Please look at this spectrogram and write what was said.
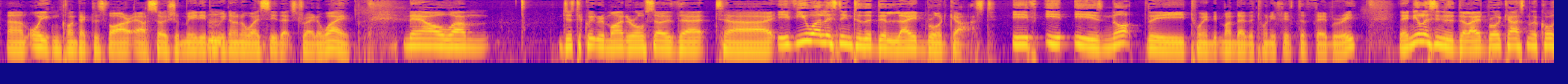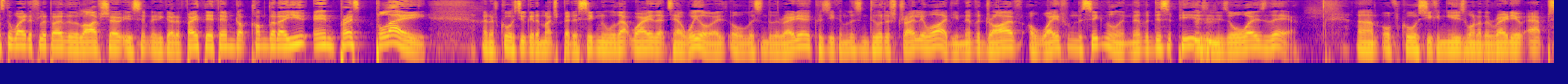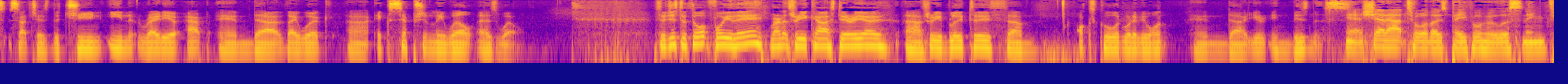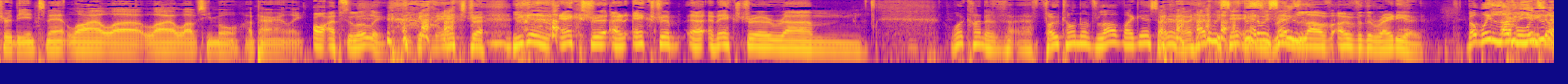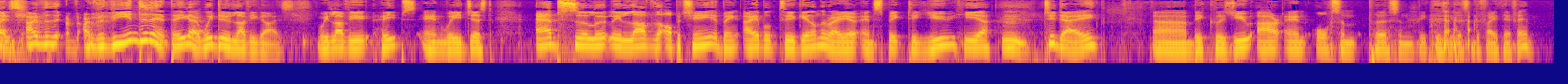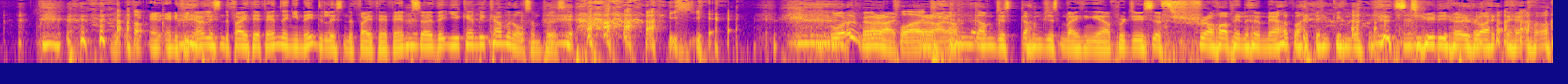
Um, or you can contact us via our social media, but we don't always see that straight away. Now, um, just a quick reminder also that uh, if you are listening to the delayed broadcast, if it is not the 20, Monday the 25th of February, then you're listening to the delayed broadcast. And of course, the way to flip over the live show is simply to go to faithfm.com.au and press play. And of course, you'll get a much better signal that way. That's how we always all listen to the radio because you can listen to it Australia wide. You never drive away from the signal, it never disappears, It is always there. Um, of course, you can use one of the radio apps, such as the Tune In radio app, and uh, they work uh, exceptionally well as well. So, just a thought for you there run it through your car stereo, uh, through your Bluetooth, um, aux cord, whatever you want, and uh, you're in business. yeah, shout out to all those people who are listening through the internet. Lyle, uh, Lyle loves you more, apparently. Oh, absolutely! You get an extra. You get an extra. An extra. Uh, an extra. Um, what kind of uh, photon of love? I guess I don't know. How do we send? how do we send love over the radio? But we love Over all you internet. guys over the over the internet. There you go. We do love you guys. We love you heaps, and we just absolutely love the opportunity of being able to get on the radio and speak to you here today. Uh, because you are an awesome person because you listen to Faith FM. and, and if you don't listen to Faith FM, then you need to listen to Faith FM so that you can become an awesome person. yeah. What a, what all a plug. all right. I'm, I'm just, I'm just making our producer throw up in her mouth. I think in the studio right now.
